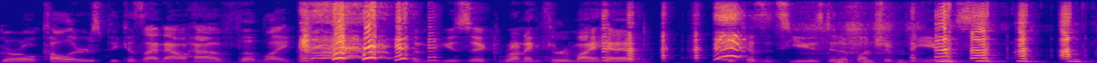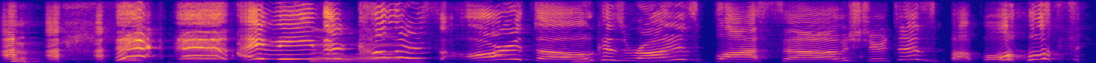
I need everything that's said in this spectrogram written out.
Girl colors," because I now have the like the music running through my head because it's used in a bunch of memes. i mean their So, um, colors though because ron is blossom shoot is bubbles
